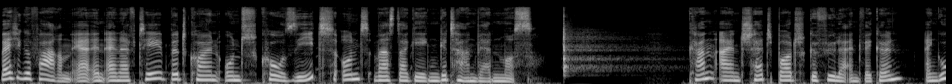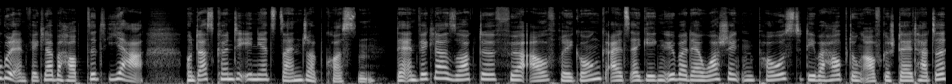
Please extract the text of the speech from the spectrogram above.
welche Gefahren er in NFT, Bitcoin und Co sieht und was dagegen getan werden muss. Kann ein Chatbot Gefühle entwickeln? Ein Google-Entwickler behauptet ja, und das könnte ihn jetzt seinen Job kosten. Der Entwickler sorgte für Aufregung, als er gegenüber der Washington Post die Behauptung aufgestellt hatte,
